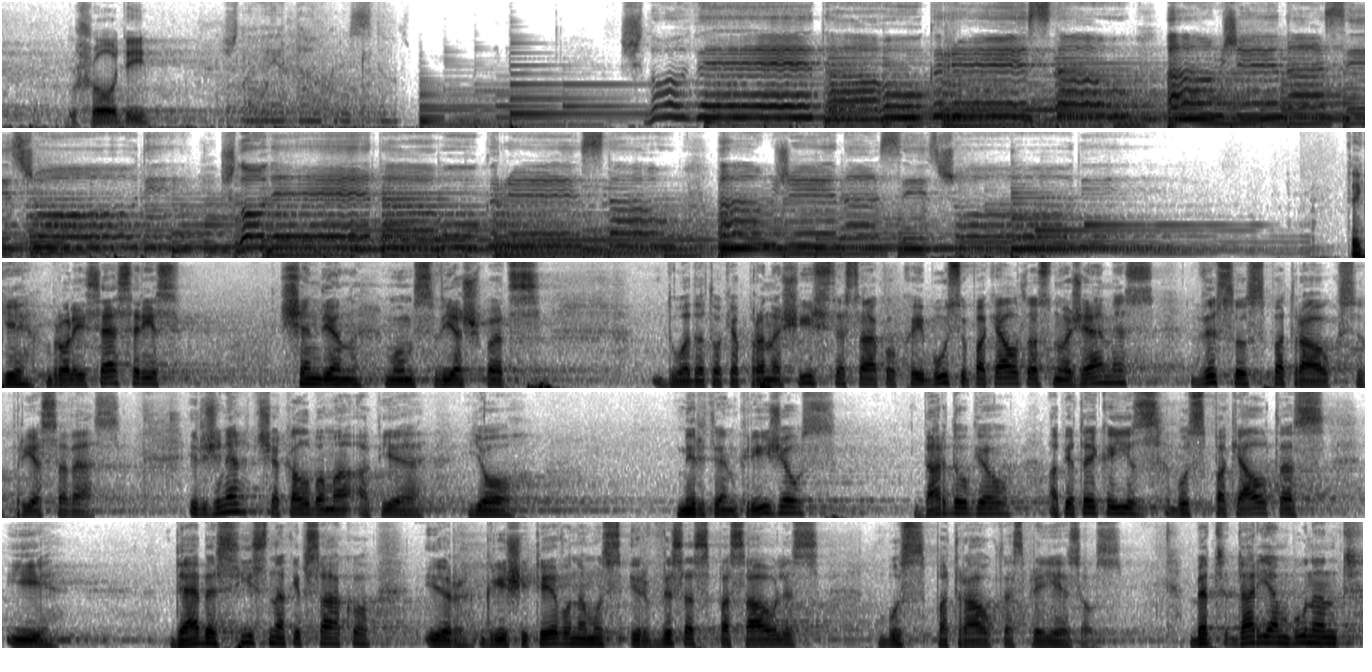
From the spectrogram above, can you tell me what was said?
žodį. Šlovė tau, Kristau. Šlovė tau, Kristau, amžinasis žodį. Šlovė Taigi, broliai seserys, Šiandien mums viešpats duoda tokią pranašystę, sako, kai būsiu pakeltas nuo žemės, visus patrauksiu prie savęs. Ir žinia, čia kalbama apie jo mirtį ant kryžiaus, dar daugiau apie tai, kai jis bus pakeltas į debesys, na kaip sako, ir grįš į tėvo namus ir visas pasaulis bus patrauktas prie Jėzaus. Bet dar jam būnant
